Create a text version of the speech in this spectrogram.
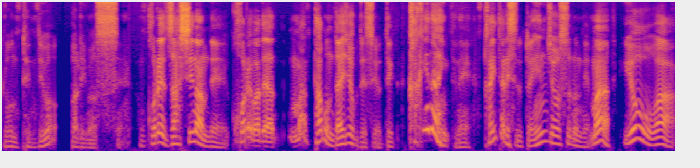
論点ではありません。これ雑誌なんで、これはで、まあ多分大丈夫ですよって書けないんでね、書いたりすると炎上するんで、まあ、要は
